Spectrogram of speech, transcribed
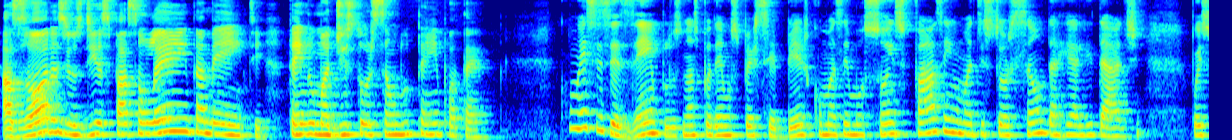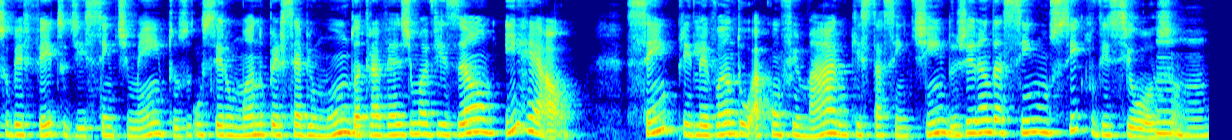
As horas e os dias passam lentamente, tendo uma distorção do tempo até. Com esses exemplos, nós podemos perceber como as emoções fazem uma distorção da realidade pois, sob efeito de sentimentos, o ser humano percebe o mundo através de uma visão irreal, sempre levando a confirmar o que está sentindo, gerando assim um ciclo vicioso. Uhum.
